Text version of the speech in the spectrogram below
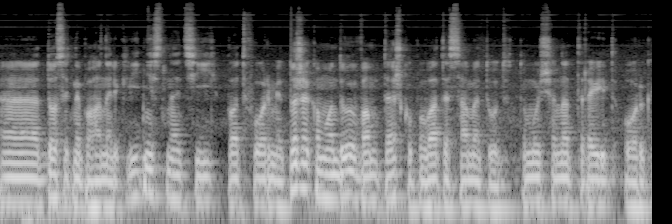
Е, Досить непогана ліквідність на цій платформі. Дуже рекомендую вам теж купувати саме тут, тому що на Trade.org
